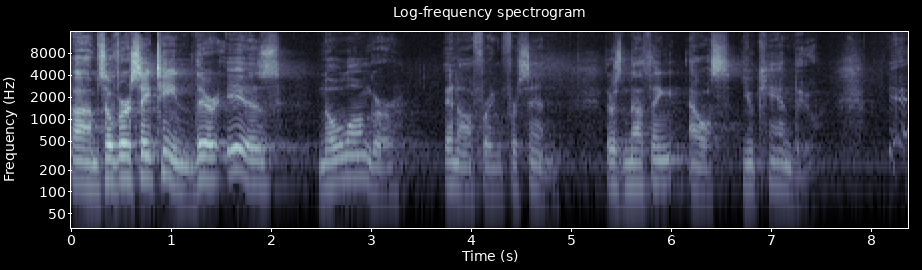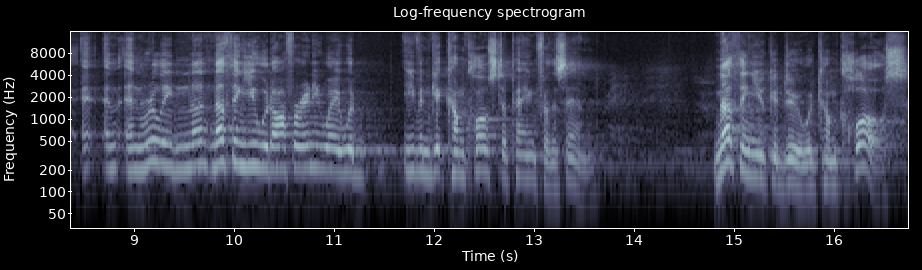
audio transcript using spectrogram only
Um, so, verse 18 there is no longer an offering for sin. There's nothing else you can do. And, and really, no, nothing you would offer anyway would even get come close to paying for the sin. Nothing you could do would come close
